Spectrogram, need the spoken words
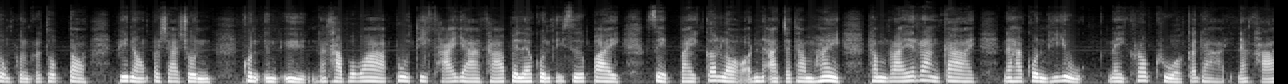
ส่งผลกระทบต่อพี่น้องประชาชนคนอื่น ๆนะคะ เพราะว่าผู้ที่ค้ายาค้าไปแล้วคนที่ซื้อไปเสพไปก็หลอนอาจจะทำให้ทำร้ายร่างกายนะคะ คนที่อยู่ในครอบครัวก็ได้นะคะ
